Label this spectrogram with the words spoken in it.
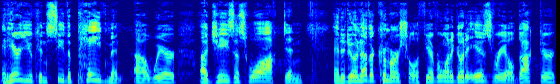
And here you can see the pavement uh, where uh, Jesus walked. And, and to do another commercial, if you ever want to go to Israel, Dr.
